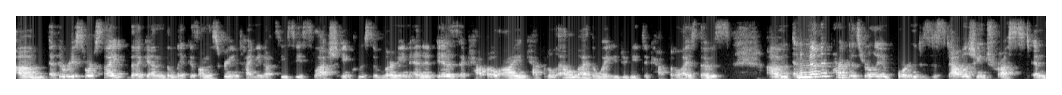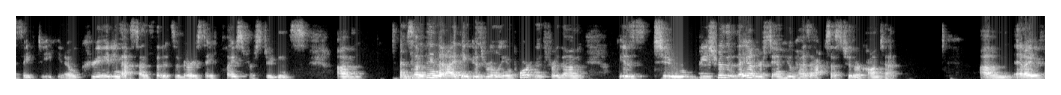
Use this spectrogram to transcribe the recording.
um, at the resource site, the, again, the link is on the screen, tiny.cc slash inclusive learning, and it is a capital I and capital L, by the way. You do need to capitalize those. Um, and another part that's really important is establishing trust and safety, you know, creating that sense that it's a very safe place for students. Um, and something that I think is really important for them is to be sure that they understand who has access to their content. Um, and I've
